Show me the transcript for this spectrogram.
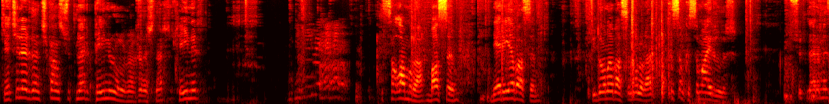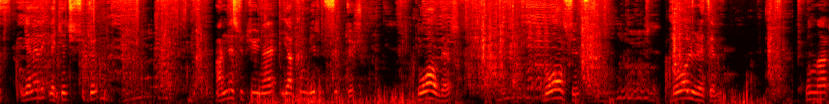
Keçilerden çıkan sütler peynir olur arkadaşlar. Peynir salamura, basım, deriye basım, bidona basım olarak kısım kısım ayrılır. Sütlerimiz genellikle keçi sütü anne sütüne yakın bir süttür. Doğaldır. Doğal süt. Doğal üretim. Bunlar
